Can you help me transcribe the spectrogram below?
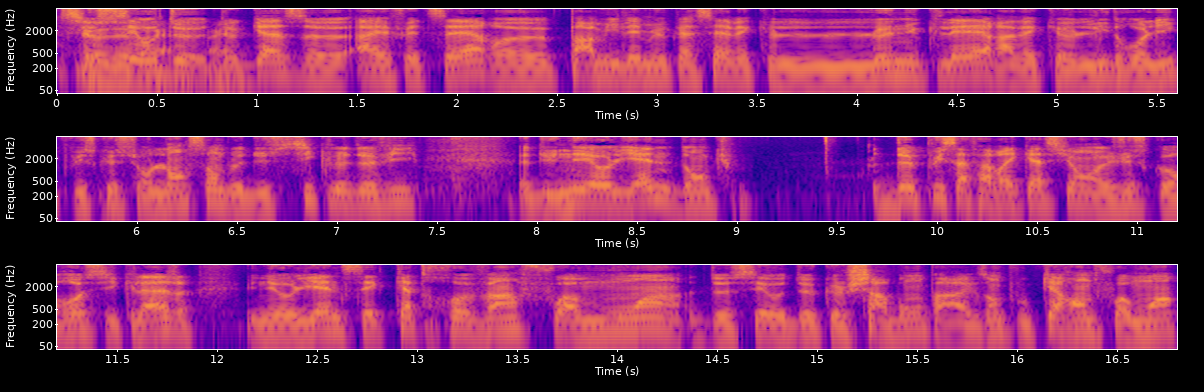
de CO2, CO2 ouais, de gaz à effet de serre, euh, parmi les mieux classés avec le nucléaire, avec l'hydraulique, puisque sur l'ensemble du cycle de vie d'une éolienne, donc Depuis sa fabrication jusqu'au recyclage, une éolienne, c'est 80 fois moins de CO2 que le charbon, par exemple, ou 40 fois moins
